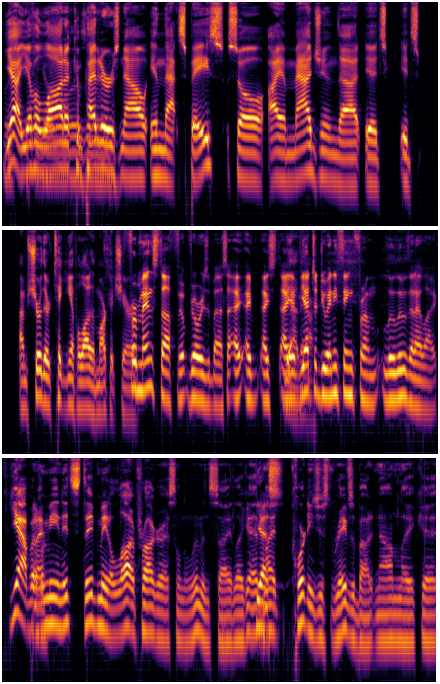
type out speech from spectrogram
yeah, you have a lot of competitors now in that space. So I imagine that it's it's. I'm sure they're taking up a lot of the market share. For men's stuff, Vuori's the best. I I, I, I Yeah, have yet are. to do anything from Lulu that I like. Yeah, but I mean, it's they've made a lot of progress on the women's side. Like, uh, Yes. my, Courtney just raves about it now, and like uh,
